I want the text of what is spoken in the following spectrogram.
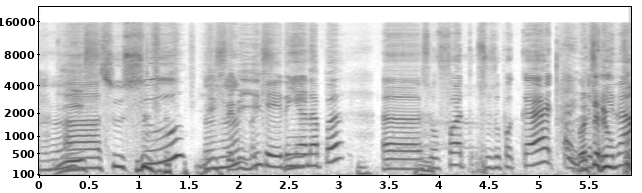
uh, susu. Yeast tadi, yeast. Okey, dengan apa? Uh, sofa susu pekat gula Macam lupa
